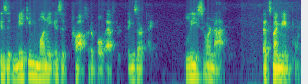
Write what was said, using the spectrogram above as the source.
is it making money? Is it profitable after things are paid? Lease or not? That's my main point.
